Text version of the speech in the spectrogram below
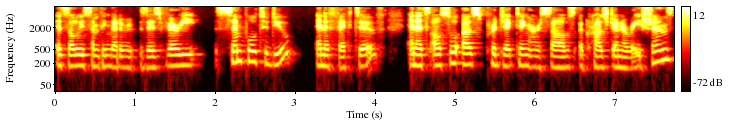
It's always something that is very simple to do and effective. And it's also us projecting ourselves across generations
